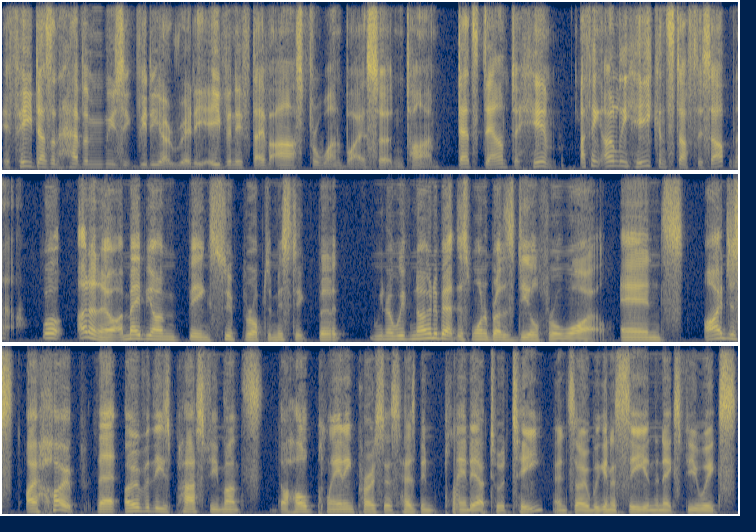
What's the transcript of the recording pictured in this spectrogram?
If he doesn't have a music video ready, even if they've asked for one by a certain time, that's down to him. I think only he can stuff this up now. Well, I don't know. Maybe I'm being super optimistic, but you know, we've known about this Warner Brothers deal for a while, and I just I hope that over these past few months, the whole planning process has been planned out to a T, and so we're going to see in the next few weeks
